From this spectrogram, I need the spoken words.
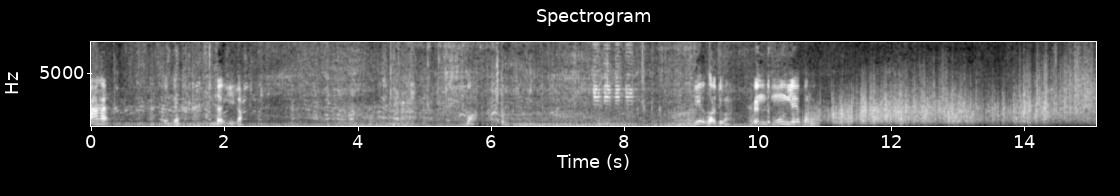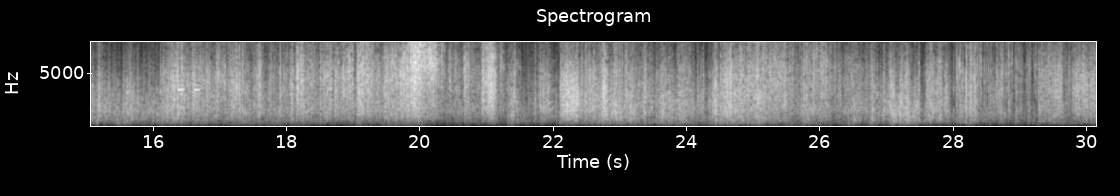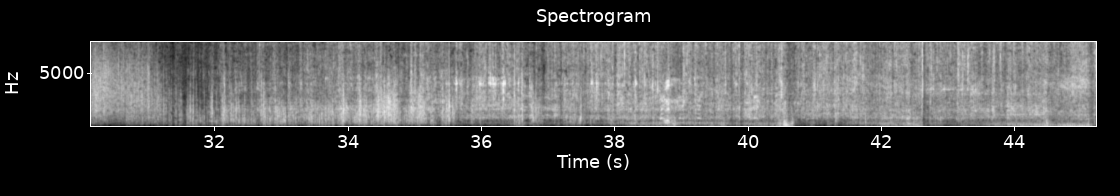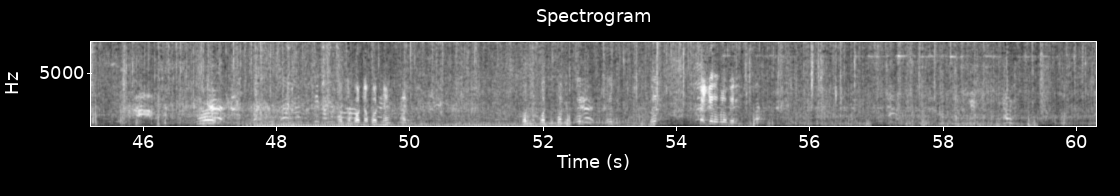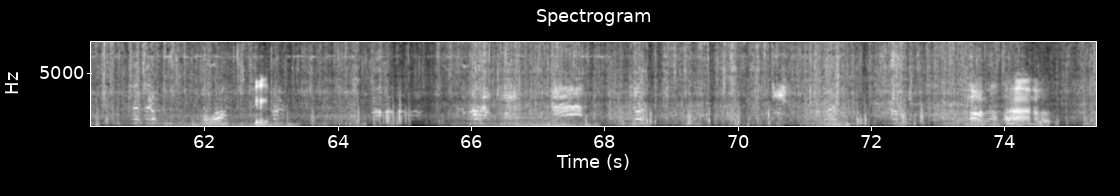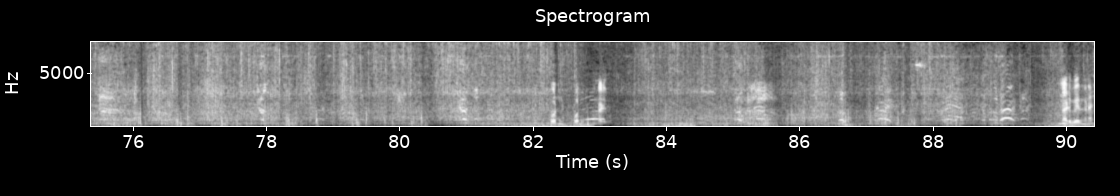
வாங்க எங்க? இந்த இருக்கீங்களா? போங்க. கீர் குறைச்சிக்கோங்க. ரெண்டு மூணுலேயே போங்க. வருங்க போட்டேன் போட்டேன் போட்டேன். போட்டேன் போட்டேன் போட்டேன். போயிரு கைக்கிறதுக்குள்ள போயிருங்க இருங்க. போட்டு போட்டு முன்னாடி முன்னாடி போயிருங்கண்ணே.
